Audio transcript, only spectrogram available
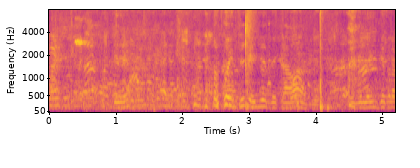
ये दिखावा लगी कितना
